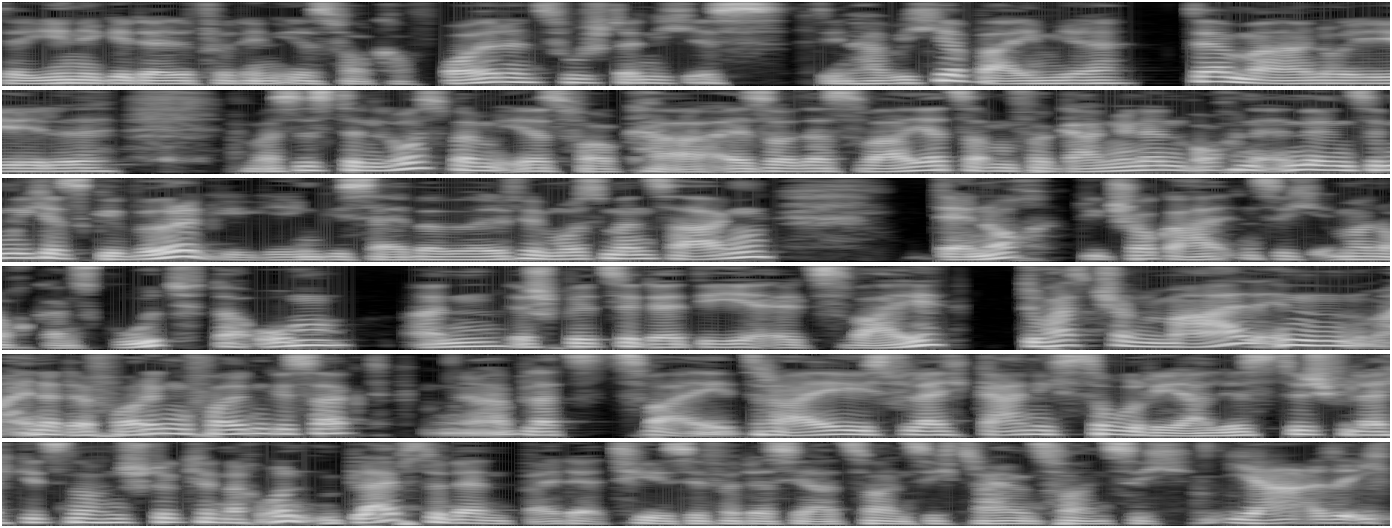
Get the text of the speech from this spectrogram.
Derjenige, der für den ESV Kaufbeuren zuständig ist, den habe ich hier bei mir, der Manuel. Was ist denn los beim ESVK? Also das war jetzt am vergangenen Wochenende ein ziemliches Gewürge gegen die selber Wölfe, muss man sagen. Dennoch, die Joker halten sich immer noch ganz gut da oben an der Spitze der DEL 2. Du hast schon mal in einer der vorigen Folgen gesagt, ja, Platz zwei, drei ist vielleicht gar nicht so realistisch. Vielleicht geht's noch ein Stückchen nach unten. Bleibst du denn bei der These für das Jahr 2023? Ja, also ich,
